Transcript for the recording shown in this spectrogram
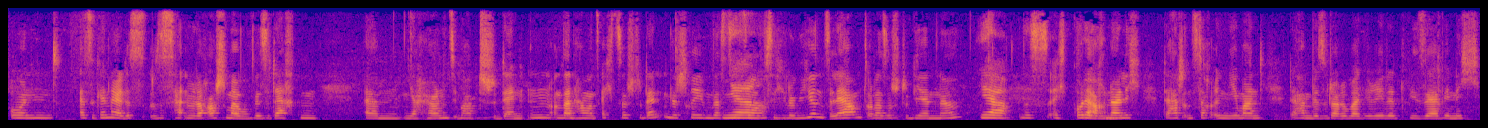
und also generell, das, das hatten wir doch auch schon mal, wo wir so dachten, ähm, ja, hören uns überhaupt Studenten? Und dann haben uns echt so Studenten geschrieben, dass ja. die so Psychologie und Lehramt oder so studieren, ne? Ja, das ist echt cool. Oder auch neulich, da hat uns doch irgendjemand, da haben wir so darüber geredet, wie sehr wir nicht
